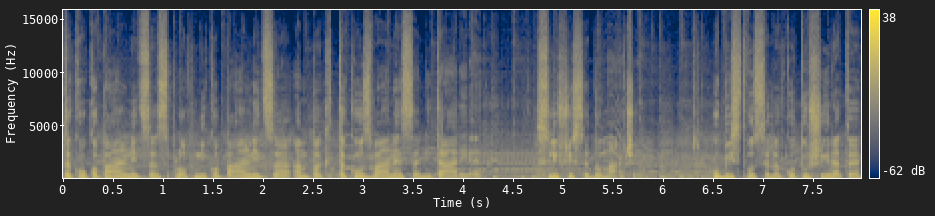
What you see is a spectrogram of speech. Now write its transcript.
Tako kopalnica sploh ni kopalnica, ampak tako zvane sanitarije. Sliši se domače. V bistvu se lahko tuširate,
